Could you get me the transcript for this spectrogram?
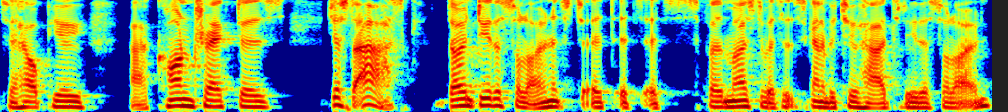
to help you, uh, contractors. Just ask. Don't do this alone. It's, it, it's, it's for most of us, it's going to be too hard to do this alone.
